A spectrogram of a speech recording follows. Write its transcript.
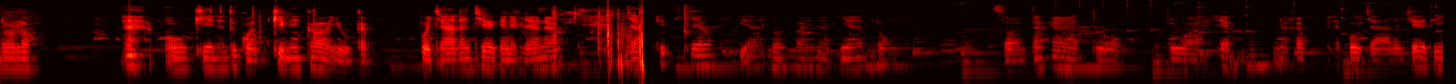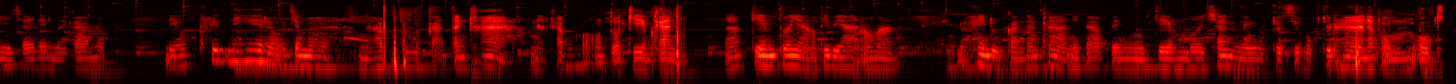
โดโลอะโอเคนะทุกคนคลิปนี้ก็อยู่กับโปรจาลันเชอร์กันอีกแล้วนะครับ จากคลิปที่แล้วที่พี่อาร์ตลงไปนะครับพี่อาร์ตลงสอนตั้งค่าตัวตัวแอปนะครับแอปโปรจาลันเชอร์ที่ใช้เล่นไมครับเนาะเดี๋ยวคลิปนี้เราจะมานะครับดูการตั้งค่านะครับของตัวเกมกันนะครับเกมตัวอย่างที่พี่อาร์ตเอามาให้ดูการตั้งค่านี่ครับเป็นเกมเวอร์ชัน1.16.5 นะผม โอเค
